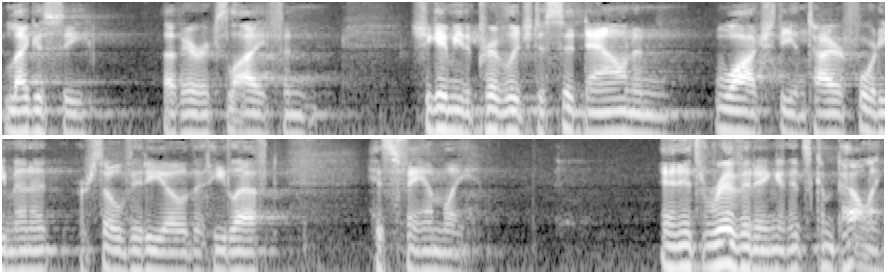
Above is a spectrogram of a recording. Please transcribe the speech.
legacy of Eric's life. And she gave me the privilege to sit down and watch the entire 40 minute or so video that he left his family. And it's riveting and it's compelling.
